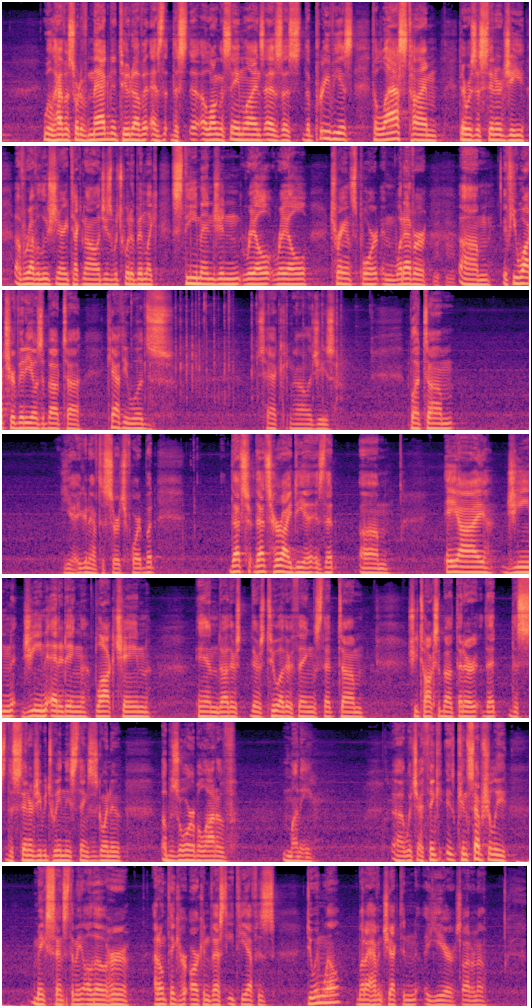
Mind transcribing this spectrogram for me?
will have a sort of magnitude of it as the, this, uh, along the same lines as this, the previous the last time there was a synergy of revolutionary technologies which would have been like steam engine rail rail transport and whatever. Um, if you watch her videos about uh, cathie woods technologies but um, yeah, you're gonna have to search for it. But that's that's her idea is that um, AI, gene gene editing, blockchain, and uh, there's there's two other things that um, she talks about that are that this the synergy between these things is going to absorb a lot of money, uh, which I think is conceptually makes sense to me. Although her, I don't think her ARK Invest ETF is doing well, but I haven't checked in a year, so I don't know.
